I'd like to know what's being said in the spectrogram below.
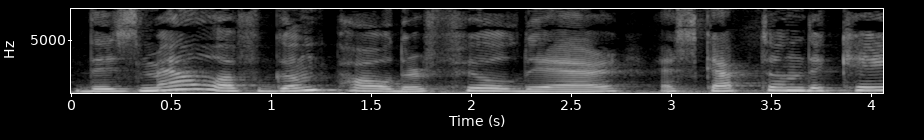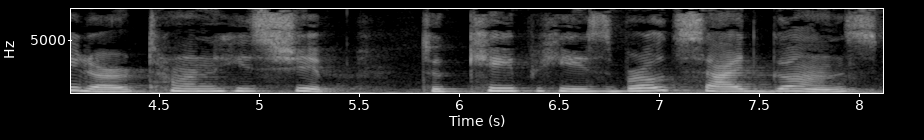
The smell of gunpowder filled the air as Captain Decatur turned his ship to keep his broadside guns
